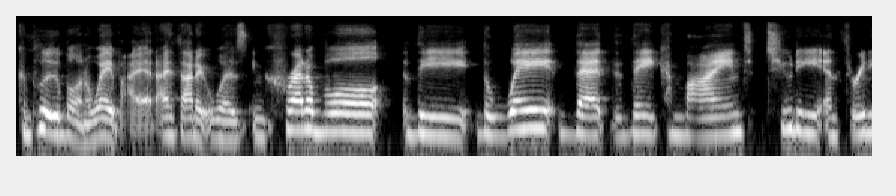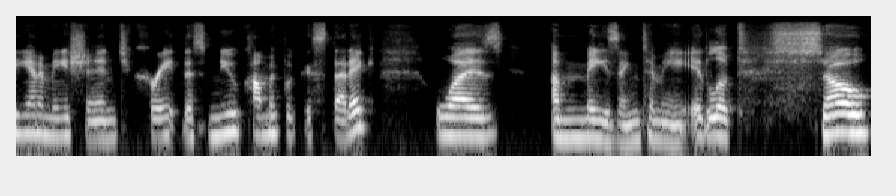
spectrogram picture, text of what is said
completely blown away by it. I thought it was incredible. The the way that they combined 2d and 3d animation to create this new comic book aesthetic was amazing to me. It looked so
